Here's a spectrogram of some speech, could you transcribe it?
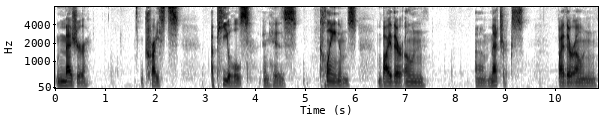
measure Christ's appeals and his claims by their own um, metrics, by their own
